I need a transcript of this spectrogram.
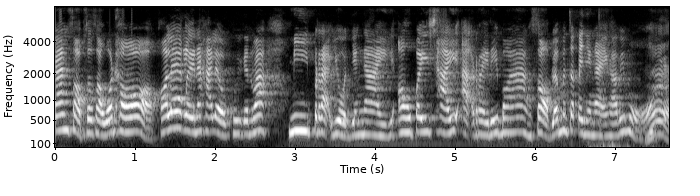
การสอบสสวทข้อแรกเลยนะคะเดี๋ยวคุยกันว่า มีประโยชน์ยังไง เอาไปใช้อะไรได้บ้าง สอบแล้วมันจะเป็นยังไงคะพี่หมูอ่า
